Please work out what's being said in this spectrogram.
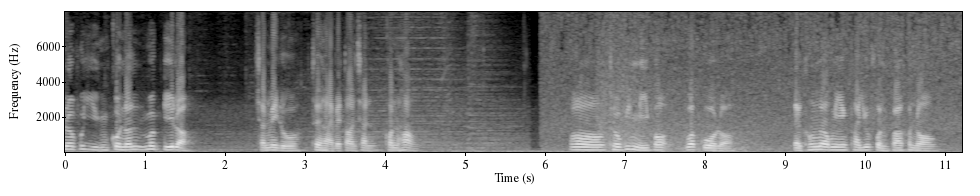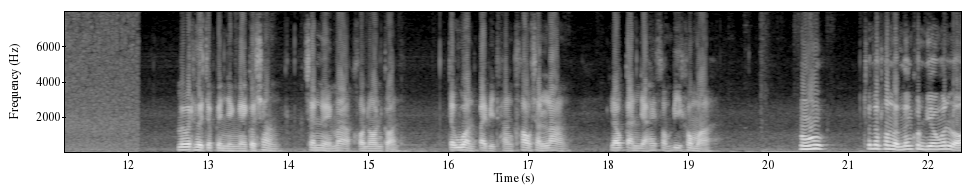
แล้วผู้หญิงคนนั้นเมื่อกี้ล่ะฉันไม่รู้ เธอหายไปตอนฉันค้นห้อง อ๋อ เธอวิ่งหนีเพราะว่ากลัวเหรอ แต่ข้างนอกมีพายุฝนฟ้าขนอง ไม่ว่าเธอจะเป็นยังไงก็ช่าง ฉันเหนื่อยมากขอนอนก่อน จะอ้วนไปปิดทางเข้าชั้นล่าง แล้วกันอย่าให้ซอมบี้เข้ามาโอ้ฉันต้องทำแบบนั้นคนเดียวงั้นเหรอ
